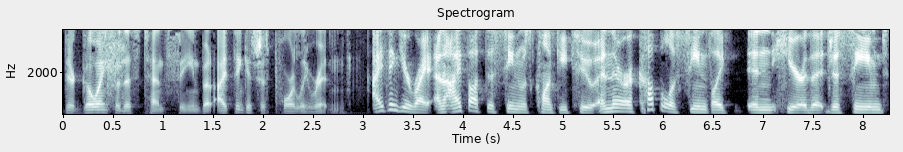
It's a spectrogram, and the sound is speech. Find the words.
They're going for this tense scene, but I think it's just poorly written. I think you're right, and I thought this scene was clunky too. And there are a couple of scenes like in here that just seemed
